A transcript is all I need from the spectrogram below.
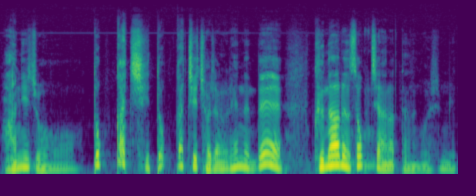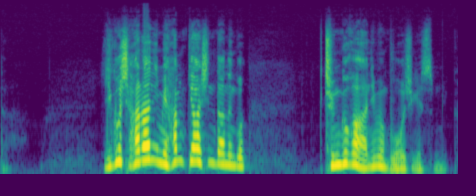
아니죠. 똑같이 똑같이 저장을 했는데 그날은 썩지 않았다는 것입니다. 이것이 하나님이 함께 하신다는 것 증거가 아니면 무엇이겠습니까?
